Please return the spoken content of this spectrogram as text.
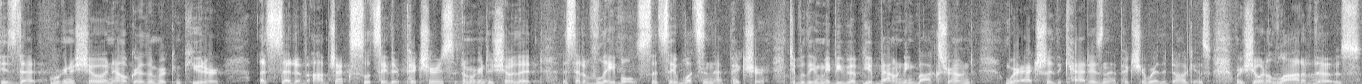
is that we're going to show an algorithm or computer a set of objects, let's say they're pictures, and we're going to show that a set of labels, let's say what's in that picture. Typically maybe be a bounding box around where actually the cat is in that picture, where the dog is. We show it a lot of those,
